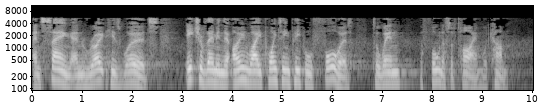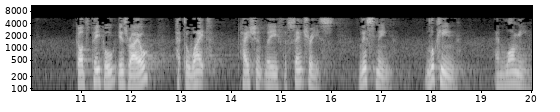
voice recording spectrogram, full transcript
and sang and wrote his words, each of them in their own way pointing people forward to when the fullness of time would come. God's people, Israel, had to wait patiently for centuries, listening, looking, and longing.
